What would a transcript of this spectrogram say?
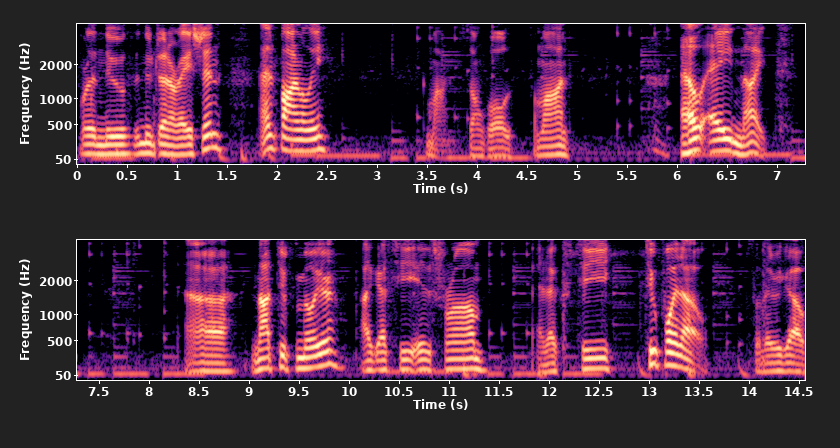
for the new the new generation. And finally, come on, Stone Cold, come on, L.A. Knight. Uh, not too familiar. I guess he is from NXT 2.0. So there we go.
